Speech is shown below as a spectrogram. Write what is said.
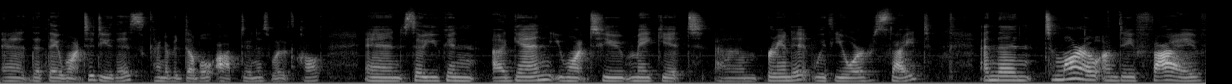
that they want to do this kind of a double opt-in is what it's called. And so you can again you want to make it um, brand it with your site. And then tomorrow on day five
